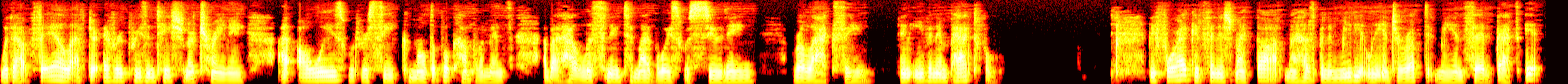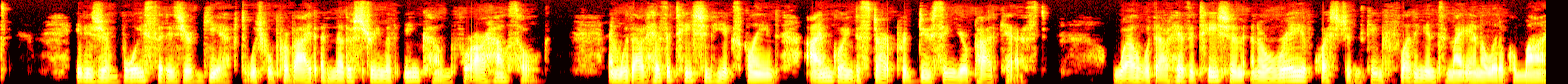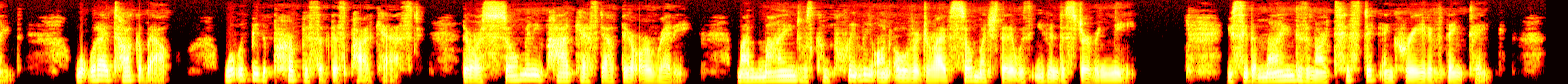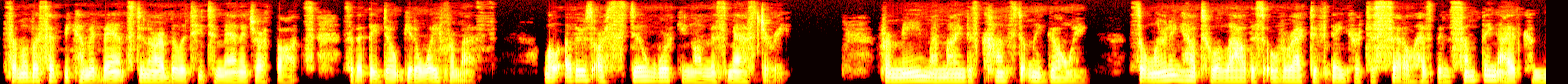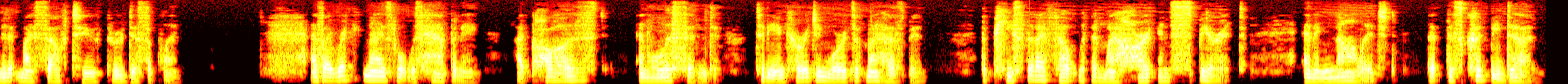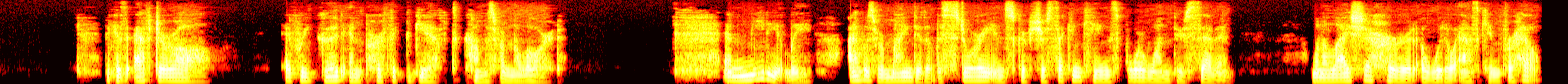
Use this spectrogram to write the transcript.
Without fail, after every presentation or training, I always would receive multiple compliments about how listening to my voice was soothing, relaxing, and even impactful. Before I could finish my thought, my husband immediately interrupted me and said, That's it. It is your voice that is your gift, which will provide another stream of income for our household. And without hesitation, he exclaimed, I'm going to start producing your podcast. Well, without hesitation, an array of questions came flooding into my analytical mind. What would I talk about? What would be the purpose of this podcast? There are so many podcasts out there already. My mind was completely on overdrive so much that it was even disturbing me. You see, the mind is an artistic and creative think tank. Some of us have become advanced in our ability to manage our thoughts so that they don't get away from us, while others are still working on this mastery. For me, my mind is constantly going, so learning how to allow this overactive thinker to settle has been something I have committed myself to through discipline. As I recognized what was happening, I paused and listened to the encouraging words of my husband, the peace that I felt within my heart and spirit, and acknowledged that this could be done. Because after all, every good and perfect gift comes from the Lord. Immediately, I was reminded of the story in Scripture 2 Kings 4 1 through 7, when Elisha heard a widow ask him for help.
